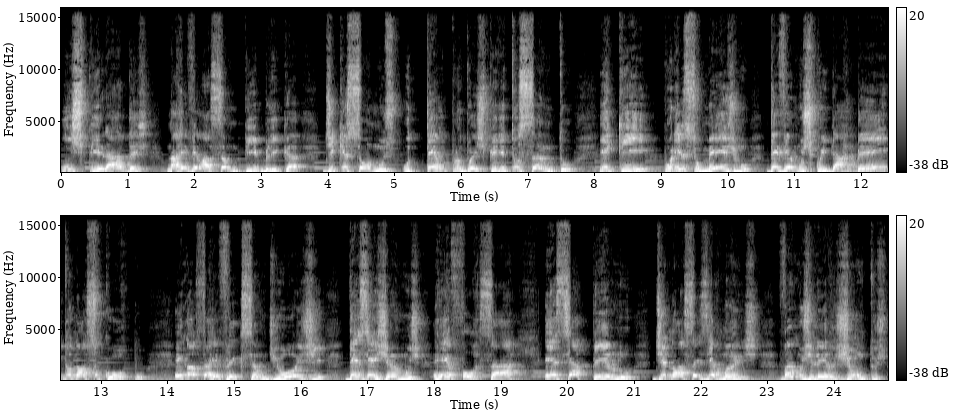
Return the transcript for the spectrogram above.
inspiradas na revelação bíblica de que somos o templo do Espírito Santo e que, por isso mesmo, devemos cuidar bem do nosso corpo. Em nossa reflexão de hoje, desejamos reforçar esse apelo de nossas irmãs. Vamos ler juntos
